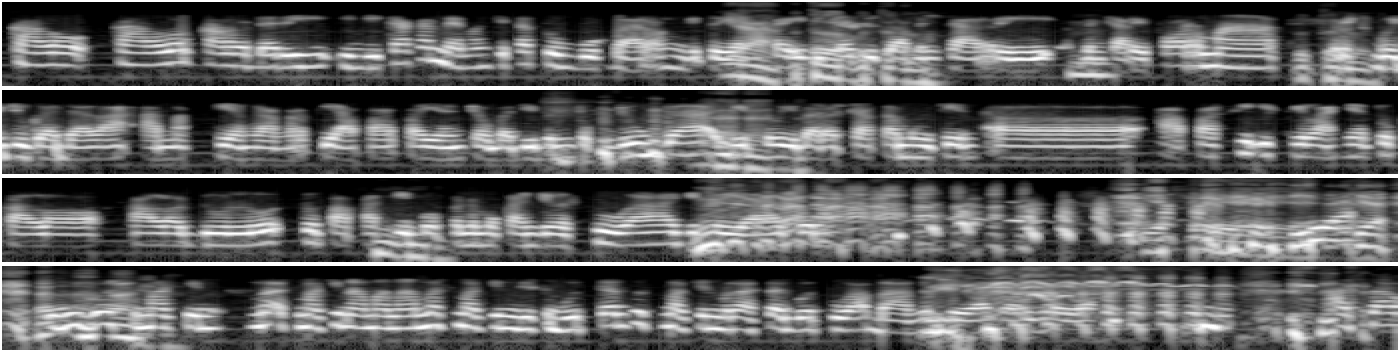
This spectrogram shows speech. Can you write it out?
kalau kalau kalau dari Indika kan memang kita tumbuh bareng gitu Ya, ya. Kayak Indika betul, juga mencari Hmm. mencari format. Betul. Terus gue juga adalah anak yang nggak ngerti apa-apa yang coba dibentuk juga gitu. Ibarat kata mungkin eh, apa sih istilahnya tuh kalau kalau dulu tuh Papa Hmm. Tibo penemukan Joshua gitu ya. Gue Iya. Iya, Iya. ini gue semakin ma- semakin nama-nama semakin disebutkan tuh semakin merasa gue tua banget ya ya. Atau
